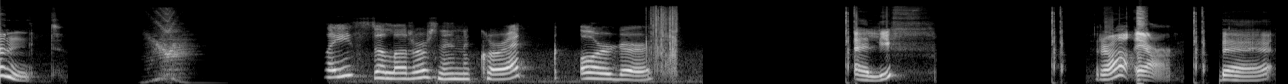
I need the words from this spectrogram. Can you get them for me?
أحسنت Place the letters in the correct order. ألف رائع باء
